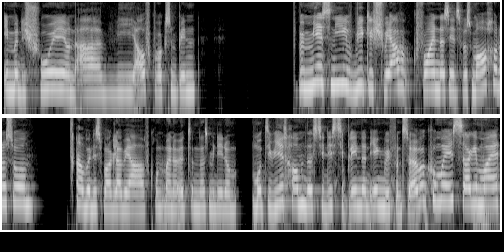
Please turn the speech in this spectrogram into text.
immer die Schule und auch wie ich aufgewachsen bin. Bei mir ist nie wirklich schwer gefallen, dass ich jetzt was mache oder so. Aber das war, glaube ich, auch aufgrund meiner Eltern, dass mich die da motiviert haben, dass die Disziplin dann irgendwie von selber gekommen ist, sage ich mal.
